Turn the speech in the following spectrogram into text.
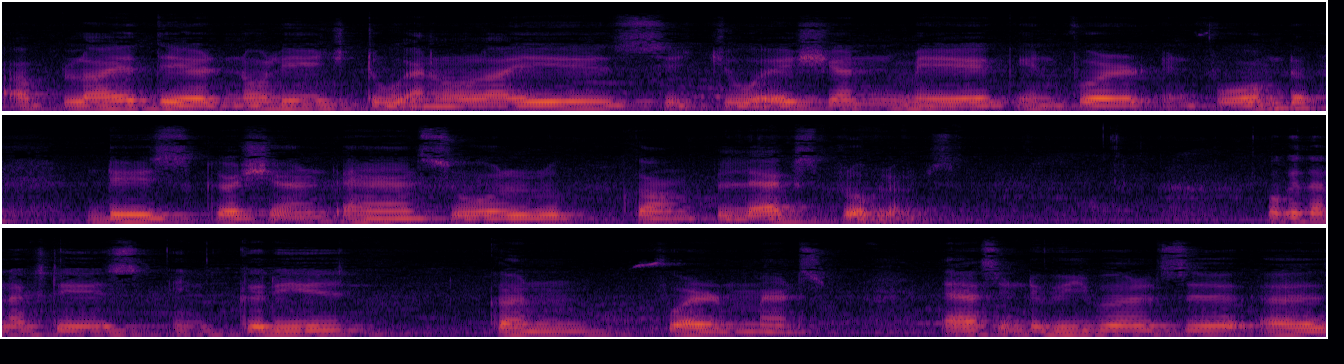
apply their knowledge to analyze situation, make infer- informed discussion, and solve complex problems. Okay, the next is increased conformance. As individuals uh,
